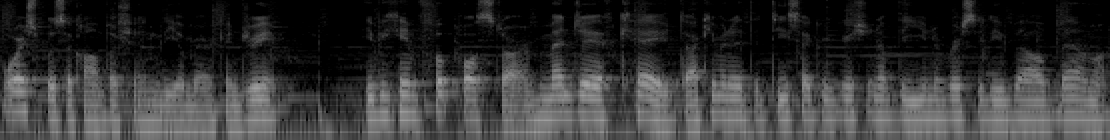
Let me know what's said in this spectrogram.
Forrest was accomplishing the American dream. He became football star, met JFK, documented the desegregation of the University of Alabama,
